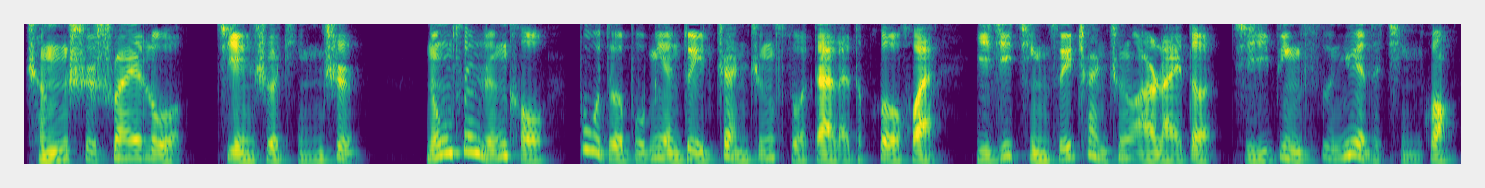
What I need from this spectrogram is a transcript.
城市衰落，建设停滞，农村人口不得不面对战争所带来的破坏，以及紧随战争而来的疾病肆虐的情况。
